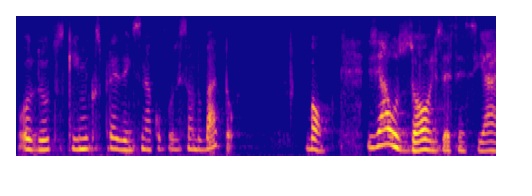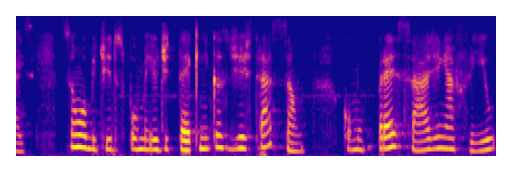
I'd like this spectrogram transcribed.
produtos químicos presentes na composição do batom. Bom, já os óleos essenciais são obtidos por meio de técnicas de extração, como pressagem a frio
